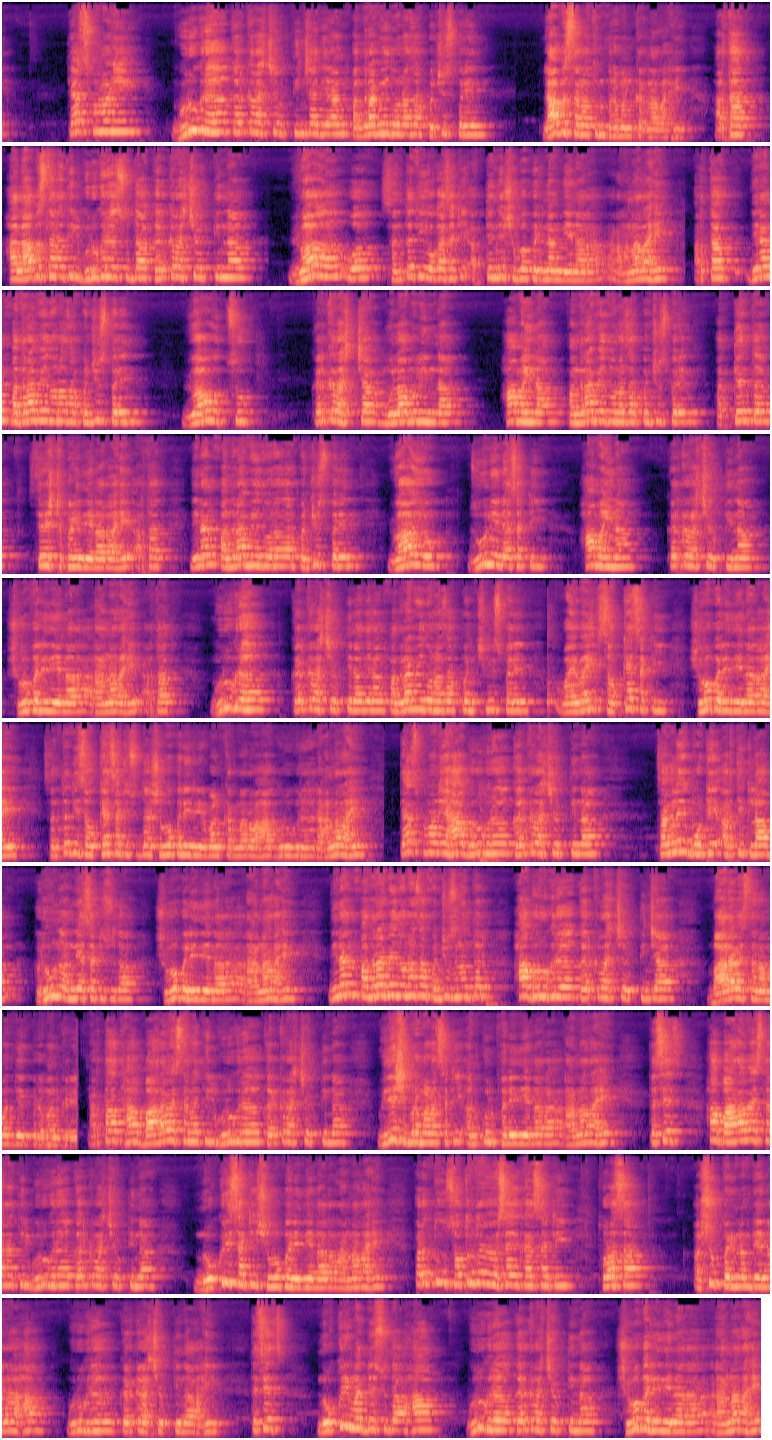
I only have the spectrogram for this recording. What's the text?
त्याचप्रमाणे गुरुग्रह कर्क व्यक्तींच्या दिनांक पंधरा मे दोन हजार पंचवीसपर्यंत लाभस्थानातून भ्रमण करणार आहे. अर्थात हा लाभस्थानातील गुरुग्रह सुद्धा कर्क व्यक्तींना विवाह व संतती योगासाठी अत्यंत शुभ परिणाम देणारा राहणार आहे. अर्थात दिनांक पंधरा मे दोन हजार पंचवीसपर्यंत विवाह उत्सुक कर्कराशच्या मुलामुलींना हा महिना पंधरा मे दोन हजार पंचवीसपर्यंत अत्यंत श्रेष्ठ फळे देणार आहे. अर्थात दिनांक पंधरा मे दोन हजार पंचवीसपर्यंत विवाहयोग जुळून येण्यासाठी हा महिना कर्क व्यक्तींना शुभफली देणार राहणार आहे. अर्थात गुरुग्रह कर्क व्यक्तींना दिनांक पंधरा मे दोन हजार पंचवीसपर्यंत वैवाहिक सौख्यासाठी शुभफली देणार आहे. संतती सौख्यासाठी सुद्धा शुभफली निर्माण करणारा हा गुरुग्रह राहणार आहे. त्याचप्रमाणे हा गुरुग्रह कर्क व्यक्तींना चांगले मोठे आर्थिक लाभ घडवून आणण्यासाठी सुद्धा शुभफली देणारा राहणार आहे. दिनांक पंधरा मे दोन हजार पंचवीस नंतर हा गुरुग्रह कर्क व्यक्तींच्या बाराव्या स्थानामध्ये भ्रमण करेल. अर्थात हा बाराव्या स्थानातील गुरुग्रह कर्कराशी व्यक्तींना विदेश भ्रमणासाठी अनुकूल फले देणारा राहणार आहे. तसेच हा बाराव्या स्थानातील गुरुग्रह कर्कराशी व्यक्तींना नोकरीसाठी शुभफले देणारा राहणार आहे. परंतु स्वतंत्र व्यवसायिकासाठी थोडासा अशुभ परिणाम देणारा हा गुरुग्रह कर्क व्यक्तींना राहील. तसेच नोकरीमध्ये सुद्धा हा गुरुग्रह कर्क राशी व्यक्तींना शुभ फले देणारा राहणार आहे.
